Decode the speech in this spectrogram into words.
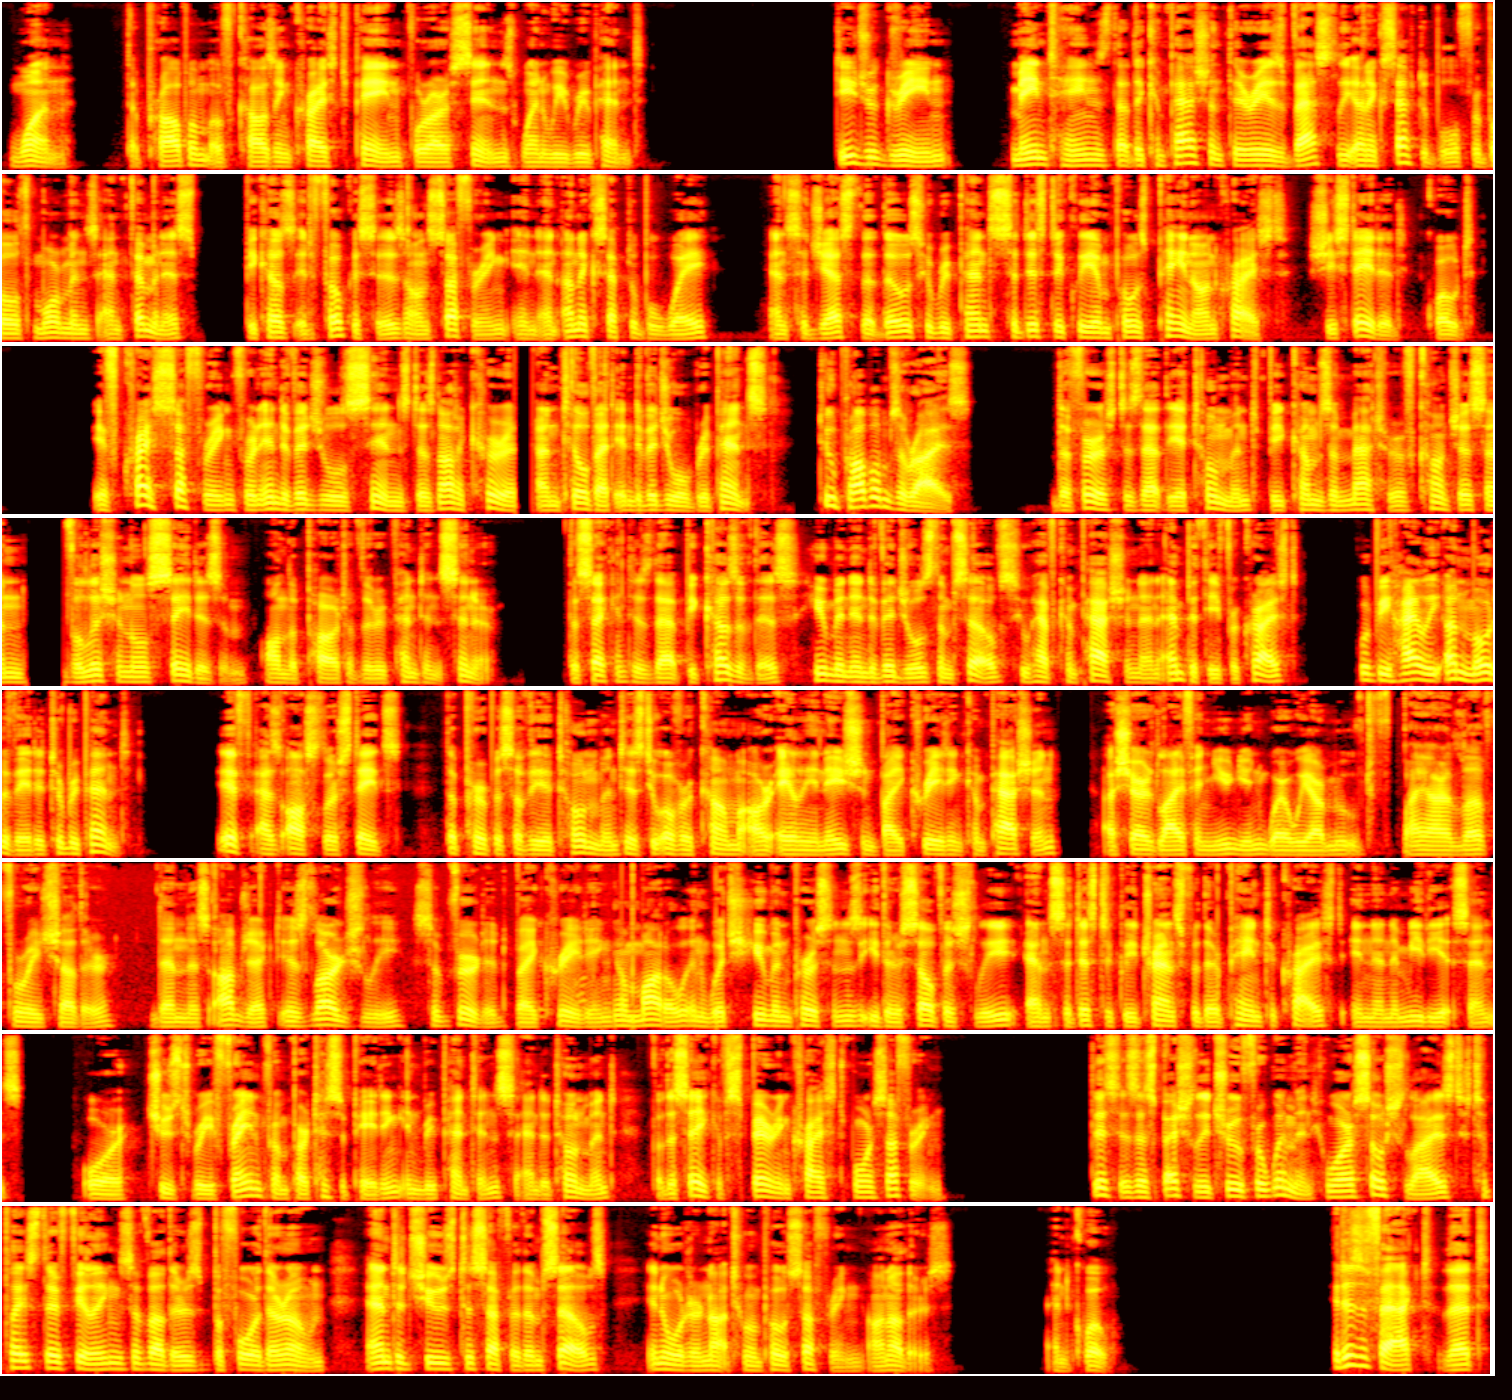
1. The problem of causing Christ pain for our sins when we repent. Deidre Green maintains that the compassion theory is vastly unacceptable for both Mormons and feminists because it focuses on suffering in an unacceptable way and suggests that those who repent sadistically impose pain on Christ. She stated, quote, If Christ's suffering for an individual's sins does not occur until that individual repents, two problems arise. The first is that the atonement becomes a matter of conscious and volitional sadism on the part of the repentant sinner. The second is that because of this, human individuals themselves who have compassion and empathy for Christ would be highly unmotivated to repent. If, as Ostler states, the purpose of the atonement is to overcome our alienation by creating compassion, a shared life and union where we are moved by our love for each other, then this object is largely subverted by creating a model in which human persons either selfishly and sadistically transfer their pain to Christ in an immediate sense, or choose to refrain from participating in repentance and atonement for the sake of sparing Christ more suffering. This is especially true for women who are socialized to place their feelings of others before their own and to choose to suffer themselves in order not to impose suffering on others. It is a fact that,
